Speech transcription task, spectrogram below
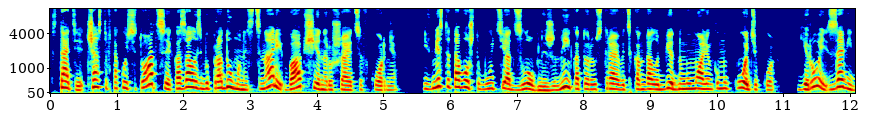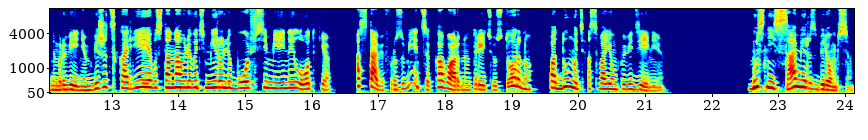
Кстати, часто в такой ситуации, казалось бы, продуманный сценарий вообще нарушается в корне. И вместо того, чтобы уйти от злобной жены, которая устраивает скандалы бедному маленькому котику, герой с завидным рвением бежит скорее восстанавливать мир и любовь в семейной лодке, оставив, разумеется, коварную третью сторону подумать о своем поведении. Мы с ней сами разберемся.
